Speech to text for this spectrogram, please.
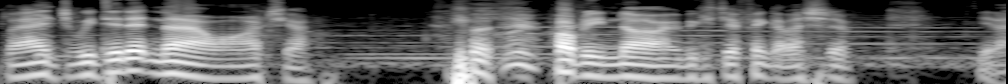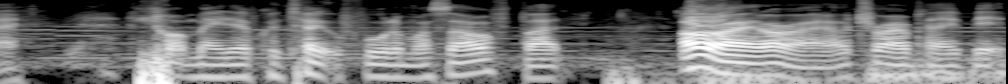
Glad we did it now, aren't you? Probably no, because you're thinking I should have, you know, not made a total fool of myself. But alright, alright. I'll try and play a bit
